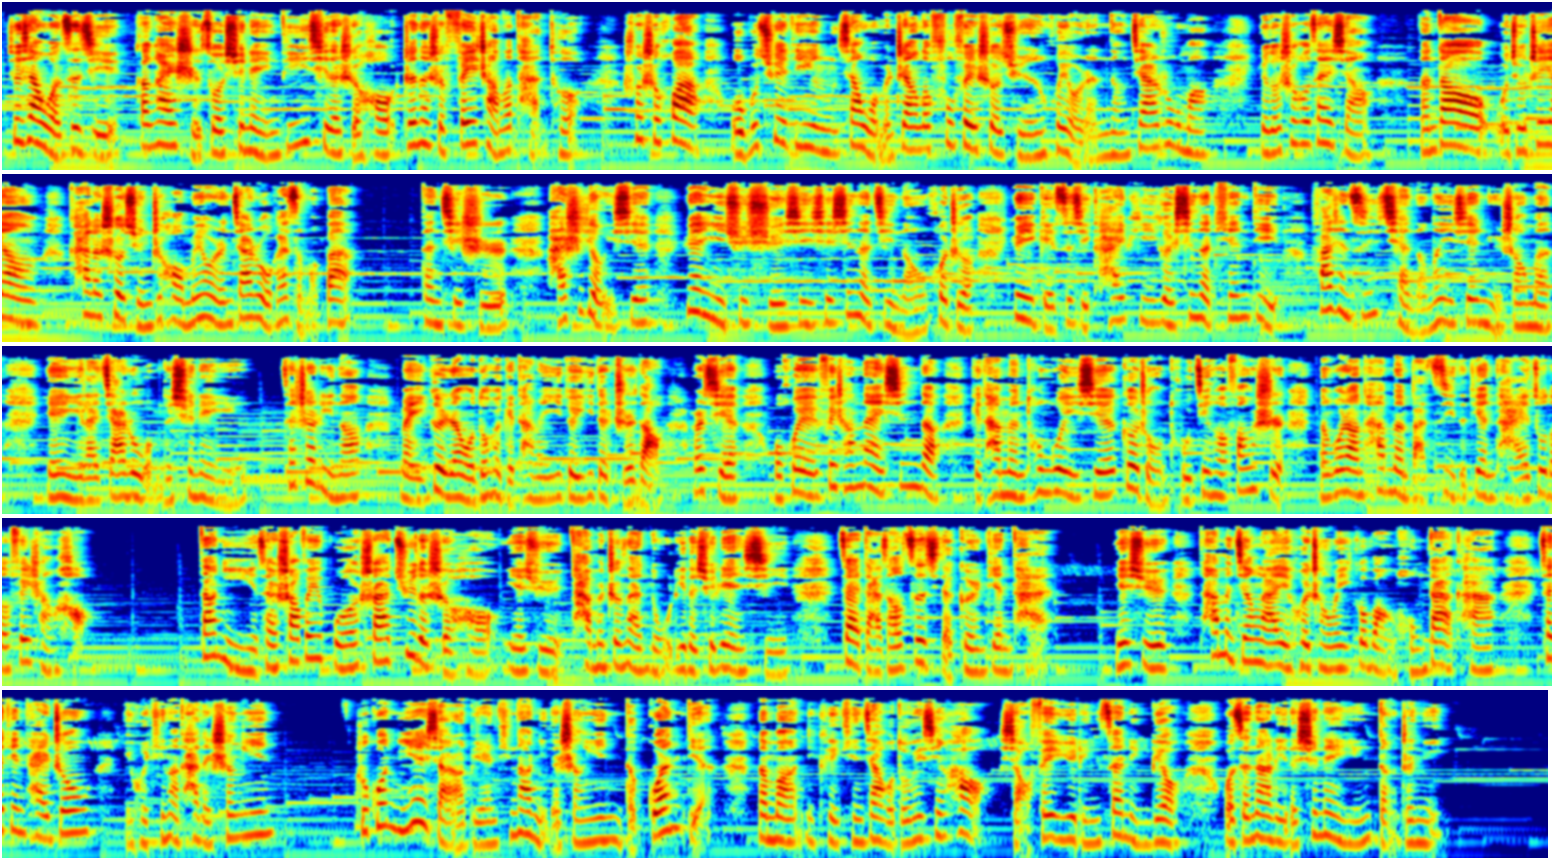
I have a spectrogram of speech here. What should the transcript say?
就像我自己刚开始做训练营第一期的时候，真的是非常的忐忑。说实话，我不确定像我们这样的付费社群会有人能加入吗？有的时候在想，难道我就这样开了社群之后没有人加入，我该怎么办？但其实还是有一些愿意去学习一些新的技能，或者愿意给自己开辟一个新的天地，发现自己潜能的一些女生们，愿意来加入我们的训练营。在这里呢，每一个人我都会给他们一对一的指导，而且我会非常耐心的给他们通过一些各种途径和方式，能够让他们把自己的电台做得非常好。当你在刷微博、刷剧的时候，也许他们正在努力的去练习，在打造自己的个人电台。也许他们将来也会成为一个网红大咖，在电台中你会听到他的声音。如果你也想让别人听到你的声音、你的观点，那么你可以添加我的微信号小飞鱼零三零六，我在那里的训练营等着你。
